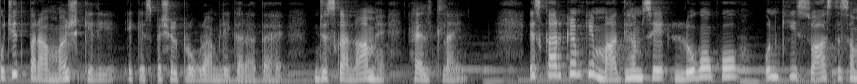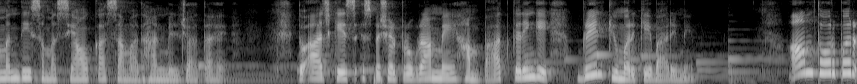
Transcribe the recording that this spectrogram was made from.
उचित परामर्श के लिए एक स्पेशल प्रोग्राम लेकर आता है, जिसका नाम है हेल्थ लाइन इस कार्यक्रम के माध्यम से लोगों को उनकी स्वास्थ्य संबंधी समस्याओं का समाधान मिल जाता है। तो आज के इस स्पेशल प्रोग्राम में हम बात करेंगे ब्रेन ट्यूमर के बारे में। आमतौर पर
